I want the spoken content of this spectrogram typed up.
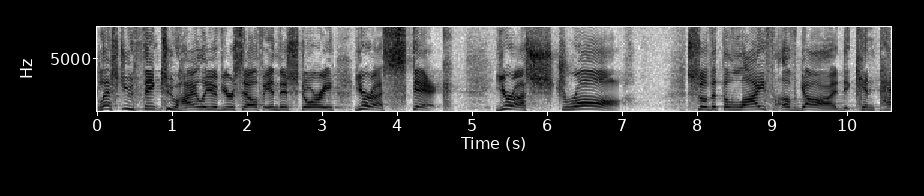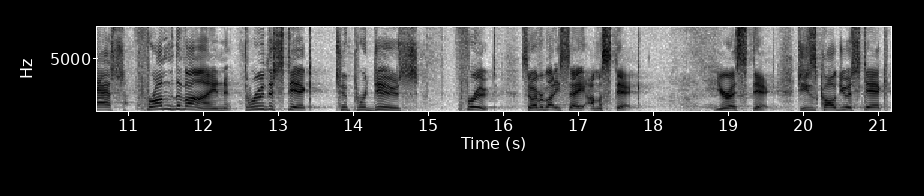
Lest you think too highly of yourself in this story, you're a stick. You're a straw so that the life of God can pass from the vine through the stick to produce fruit. So everybody say, I'm a stick. You're a stick. Jesus called you a stick.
